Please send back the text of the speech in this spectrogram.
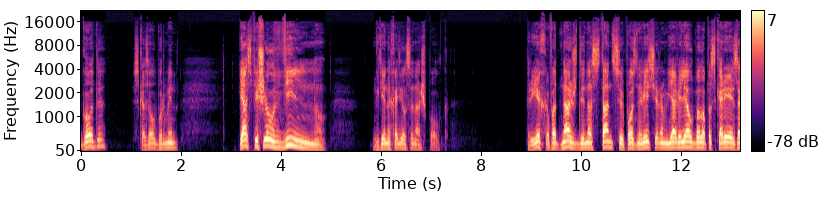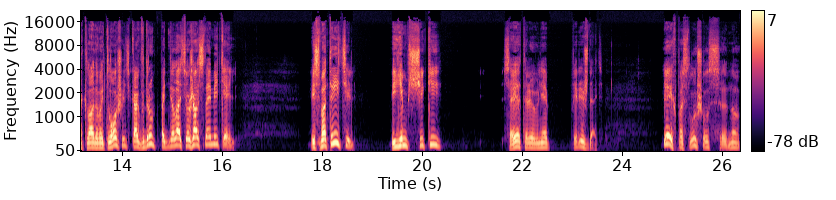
года, сказал Бурмин, я спешил в Вильну, где находился наш полк. Приехав однажды на станцию поздно вечером, я велел было поскорее закладывать лошадь, как вдруг поднялась ужасная метель и смотритель, и ямщики советовали мне переждать. Я их послушался, но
